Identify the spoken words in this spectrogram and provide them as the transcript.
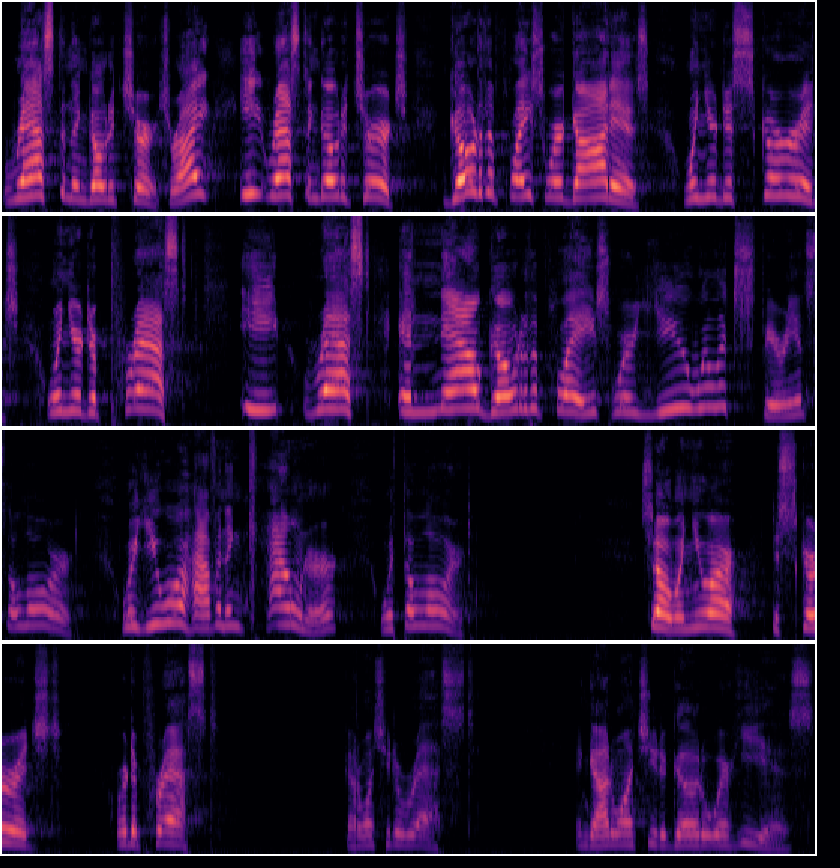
rest, and then go to church, right? Eat, rest, and go to church. Go to the place where God is. When you're discouraged, when you're depressed, eat, rest, and now go to the place where you will experience the Lord, where you will have an encounter with the Lord. So when you are discouraged or depressed, God wants you to rest. And God wants you to go to where He is.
